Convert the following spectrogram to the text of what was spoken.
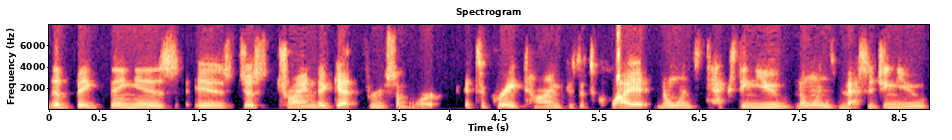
the big thing is is just trying to get through some work. It's a great time because it's quiet. No one's texting you. No one's messaging you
